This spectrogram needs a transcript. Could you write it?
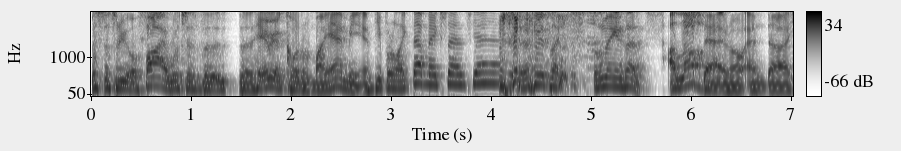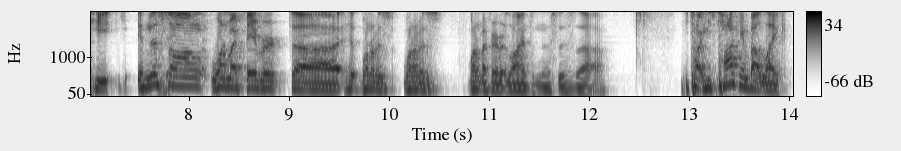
Mr. 305, which is the the area code of Miami, and people are like that makes sense, yeah. You know, it's like doesn't make any sense. I love that, you know. And uh, he in this song, one of my favorite uh, one of his one of his one of my favorite lines in this is uh, he he's talking about like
